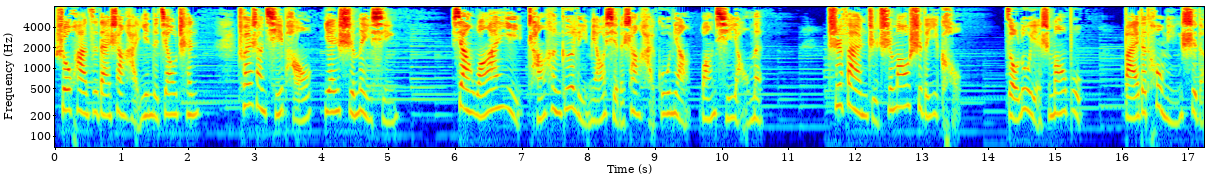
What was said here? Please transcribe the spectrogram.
说话自带上海音的娇嗔，穿上旗袍烟视媚行，像王安忆《长恨歌》里描写的上海姑娘王琦瑶们，吃饭只吃猫似的一口，走路也是猫步，白的透明似的，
